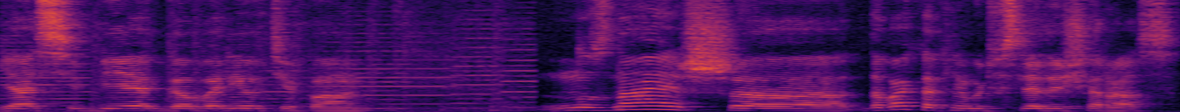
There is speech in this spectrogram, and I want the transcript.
я себе говорил, типа, ну знаешь, э, давай как-нибудь в следующий раз.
